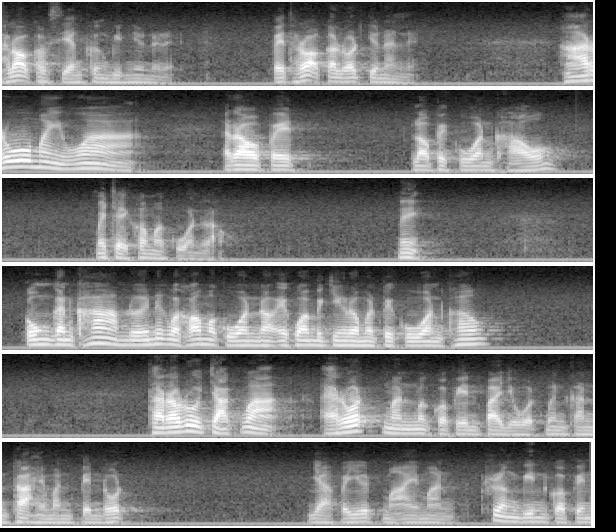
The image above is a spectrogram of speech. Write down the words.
ทะเลาะกับเสียงเครื่องบินอยู่นั่นแหละไปทะเลาะกับรถอยู่นั่นแหละหารู้ไหมว่าเราไปเราไปกวนเขา ไม่ใช่เขามากวนเรา นี่ กงกันข้ามเลย นึกว่าเขามากวนเราไอ้ความเป็นจริงเรามันไปกวนเขาถ้าเรารู้จักว่าไอ้รถมันมันก็เป็นประโยชน์เหมือนกัน ถ้าให้มันเป็นรถ อย่าไปยึดหมายมัน เครื่องบินก็เป็น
